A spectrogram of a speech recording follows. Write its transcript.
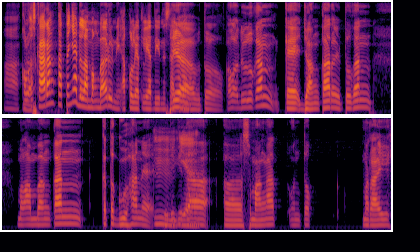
Ah, kalau Nah. sekarang katanya ada lambang baru nih, aku lihat-lihat di Iya, Instagram. betul. Kalau dulu kan kayak jangkar itu kan melambangkan keteguhan ya. Hmm, Jadi kita eh, semangat untuk meraih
